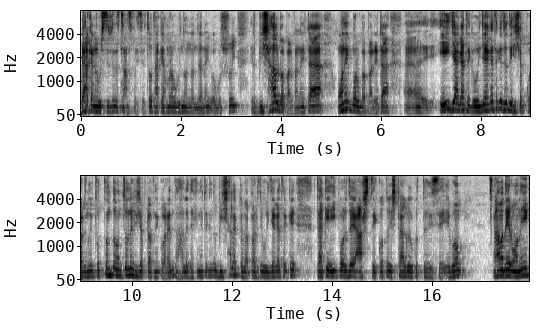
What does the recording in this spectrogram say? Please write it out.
ঢাকা ইউনিভার্সিটিতে চান্স পেয়েছে তো তাকে আমরা অভিনন্দন জানাই। অবশ্যই এটা বিশাল ব্যাপার। মানে এটা অনেক বড় ব্যাপার। এটা এই জায়গা থেকে, ওই জায়গা থেকে যদি হিসাব করেন, ওই প্রত্যন্ত অঞ্চলের হিসাবটা আপনি করেন, তাহলে দেখেন এটা কিন্তু বিশাল একটা ব্যাপার যে ওই জায়গা থেকে তাকে এই পর্যায়ে আসতে, কত স্ট্রাগল করতে হয়েছে এবং আমাদের অনেক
